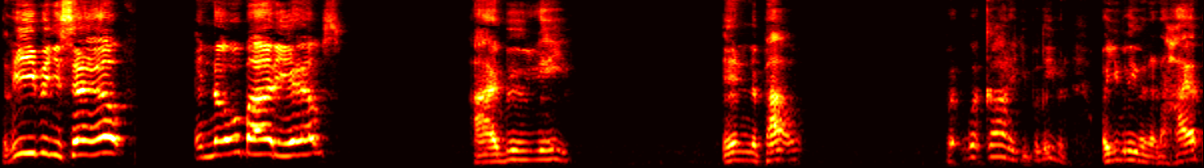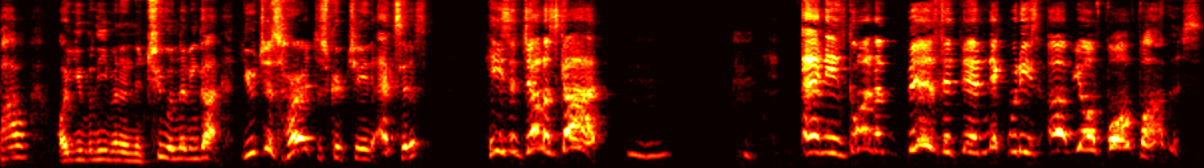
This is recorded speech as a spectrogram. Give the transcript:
Believe in yourself and nobody else. I believe in the power. But what God are you believing? Are you believing in a higher power? Are you believing in the true and living God? You just heard the scripture in Exodus. He's a jealous God. Mm-hmm. And he's going to visit the iniquities of your forefathers,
